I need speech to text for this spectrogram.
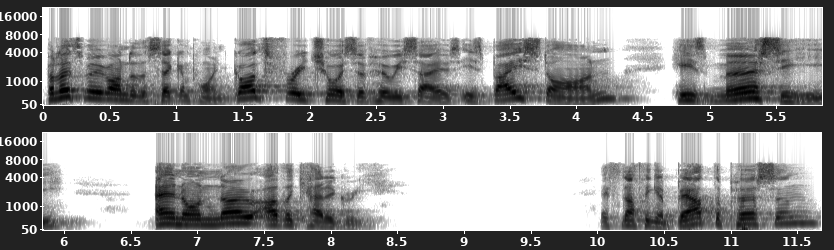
But let's move on to the second point. God's free choice of who He saves is based on His mercy and on no other category. It's nothing about the person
